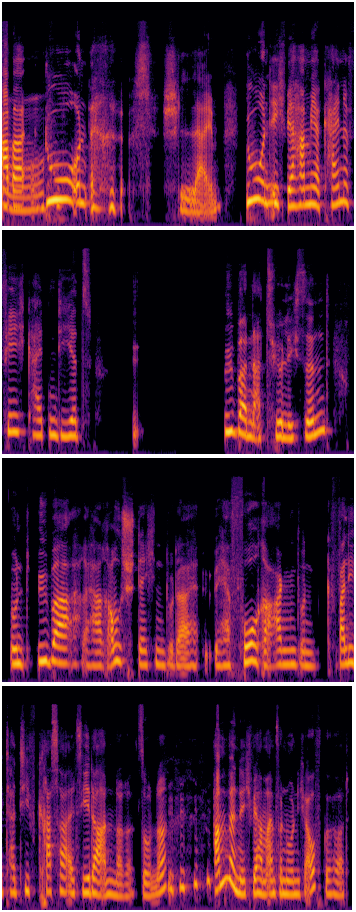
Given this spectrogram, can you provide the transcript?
Aber oh. du und Schleim, du und ich, wir haben ja keine Fähigkeiten, die jetzt übernatürlich sind und über herausstechend oder hervorragend und qualitativ krasser als jeder andere. So, ne? haben wir nicht. Wir haben einfach nur nicht aufgehört.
